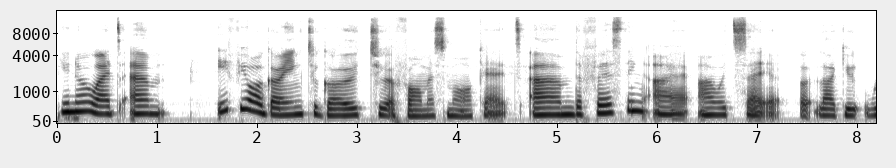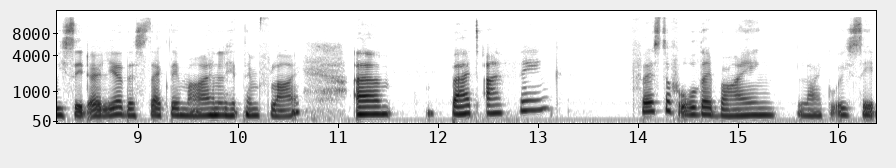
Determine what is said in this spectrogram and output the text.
You know what? Um, if you are going to go to a farmer's market, um, the first thing I, I would say, uh, like you we said earlier, the stack them high and let them fly. Um, but I think, first of all, they're buying, like we said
